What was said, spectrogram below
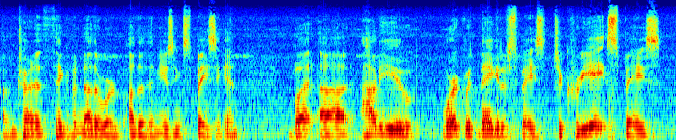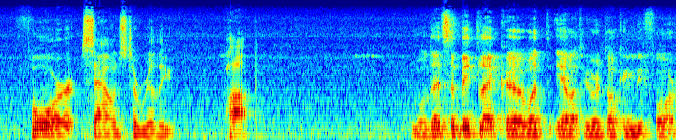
i'm trying to think of another word other than using space again but uh, how do you work with negative space to create space for sounds to really pop Well, that's a bit like uh, what yeah what we were talking before.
